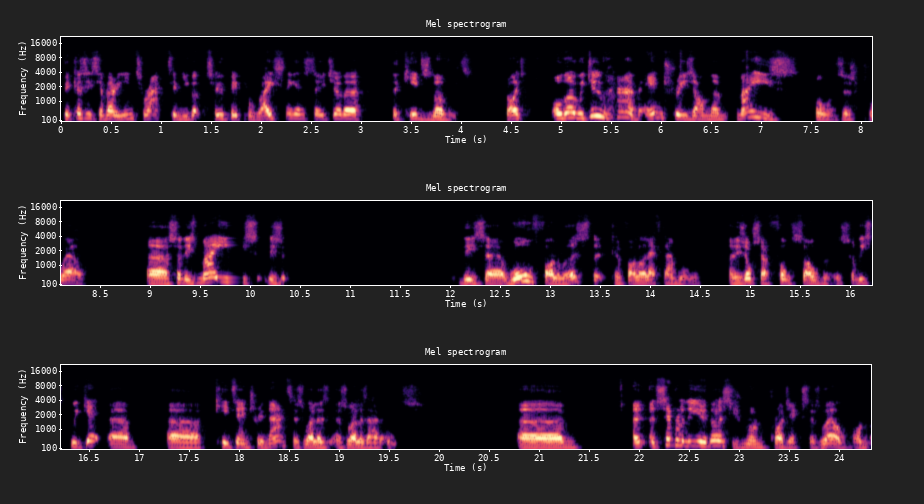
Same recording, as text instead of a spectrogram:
because it's a very interactive, you've got two people racing against each other, the kids love it, right? Although we do have entries on the maze boards as well. Uh, so these maze, there's these uh, wall followers that can follow a left-hand wall, and there's also full solvers. So we, we get um, uh, kids entering that as well as as well as adults. Um, and, and, several of the universities run projects as well on,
